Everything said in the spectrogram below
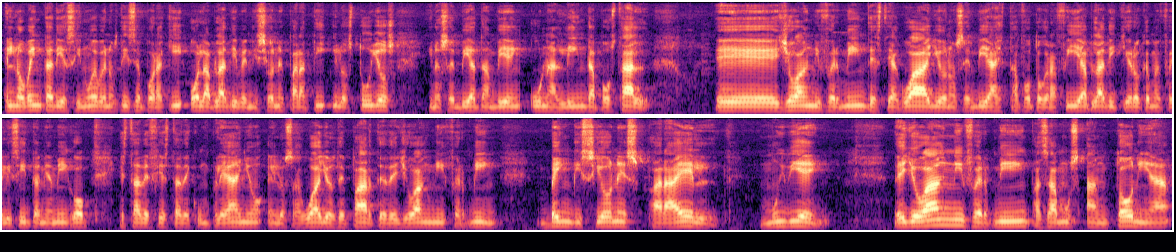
El 9019 nos dice por aquí, hola Vlad y bendiciones para ti y los tuyos. Y nos envía también una linda postal. Eh, Joanny Fermín desde Aguayo nos envía esta fotografía. Vladi, quiero que me felicite. Mi amigo está de fiesta de cumpleaños en los Aguayos de parte de Joanny Fermín. Bendiciones para él. Muy bien. De Joanny Fermín pasamos a Antonia,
